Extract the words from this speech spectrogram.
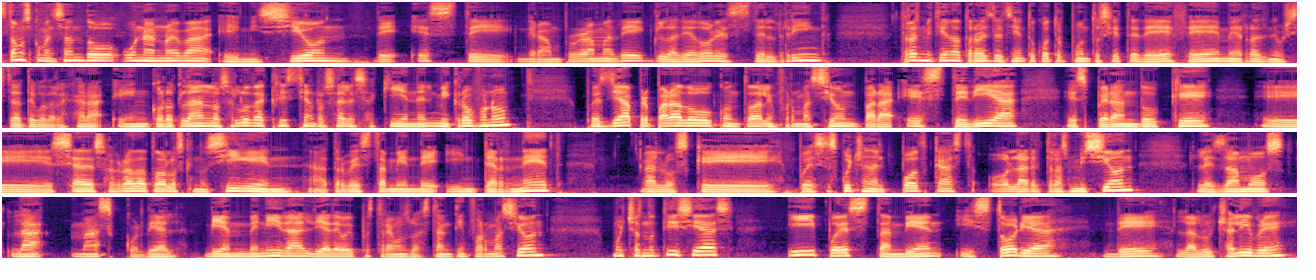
Estamos comenzando una nueva emisión de este gran programa de Gladiadores del Ring, transmitiendo a través del 104.7 de FM Radio Universidad de Guadalajara en Corotlán. Los saluda Cristian Rosales aquí en el micrófono, pues ya preparado con toda la información para este día, esperando que eh, sea de su agrado a todos los que nos siguen a través también de internet a los que pues escuchan el podcast o la retransmisión les damos la más cordial bienvenida. El día de hoy pues traemos bastante información, muchas noticias y pues también historia de la lucha libre.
